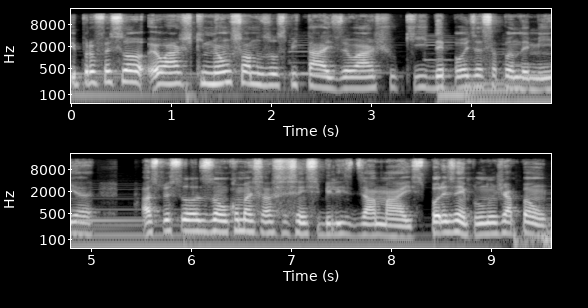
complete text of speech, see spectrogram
E professor, eu acho que não só nos hospitais, eu acho que depois dessa pandemia as pessoas vão começar a se sensibilizar mais. Por exemplo, no Japão,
